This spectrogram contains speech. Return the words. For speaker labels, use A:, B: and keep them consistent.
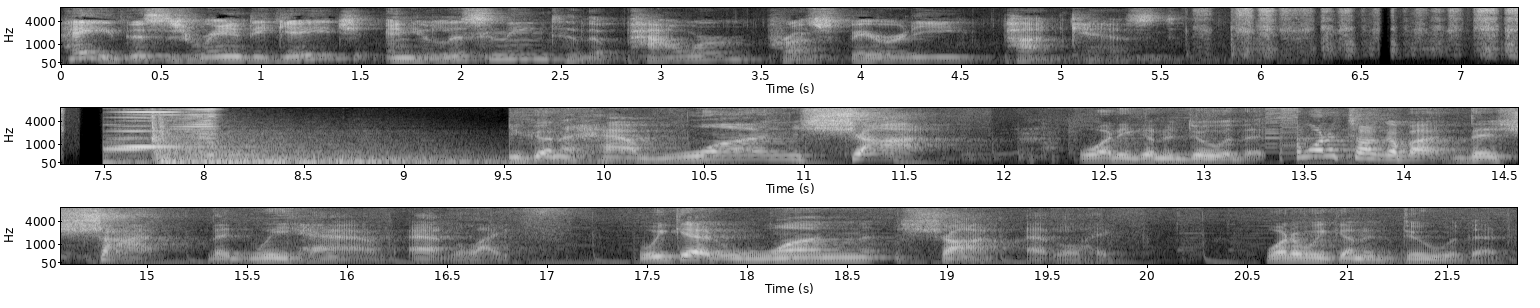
A: Hey, this is Randy Gage, and you're listening to the Power Prosperity Podcast.
B: You're going to have one shot. What are you going to do with it? I want to talk about this shot that we have at life. We get one shot at life. What are we going to do with it?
